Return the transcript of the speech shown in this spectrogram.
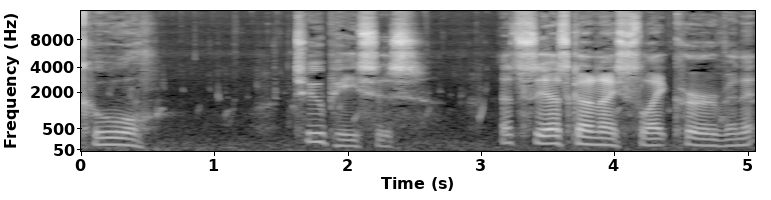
Cool. Two pieces. Let's see, that's got a nice slight curve in it.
